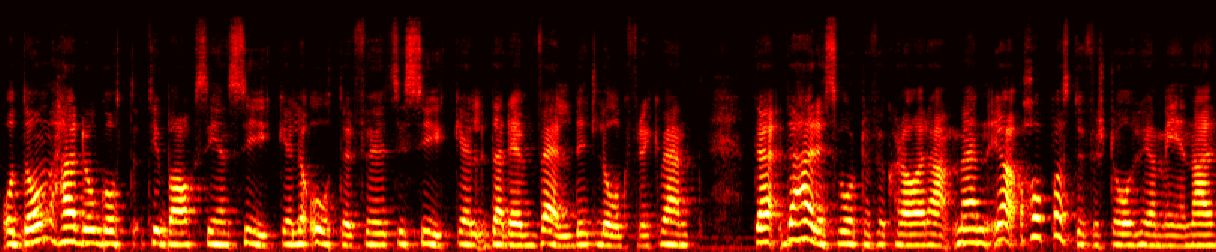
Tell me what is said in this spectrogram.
och de har då gått tillbaks i en cykel och återföds i cykel där det är väldigt lågfrekvent. Det, det här är svårt att förklara, men jag hoppas du förstår hur jag menar.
